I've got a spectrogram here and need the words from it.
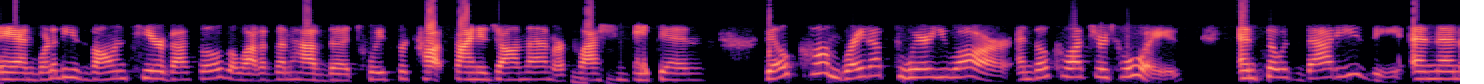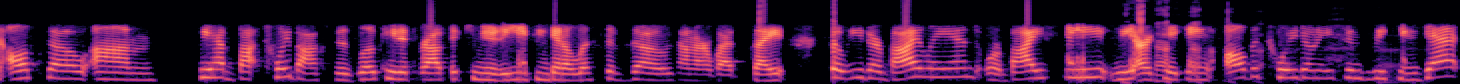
And one of these volunteer vessels, a lot of them have the Toys for Tot signage on them or flashing beacons. They'll come right up to where you are and they'll collect your toys. And so it's that easy. And then also, um, we have toy boxes located throughout the community. You can get a list of those on our website. So either by land or by sea, we are taking all the toy donations we can get.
